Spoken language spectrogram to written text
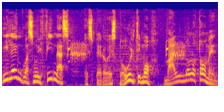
y lenguas muy finas. Espero esto último mal no lo tomen.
